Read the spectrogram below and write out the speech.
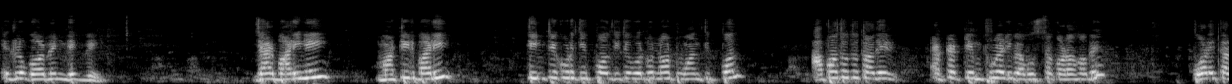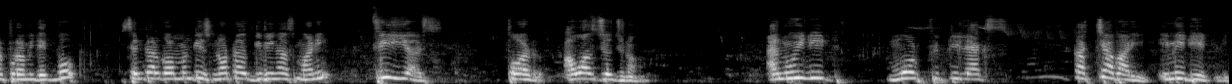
এগুলো গভর্নমেন্ট দেখবে। যার বাড়ি নেই, মাটির বাড়ি, তিনটে করে তিপ্পল দিতে বলব নট ওয়ান তিপ্পল। আপাতত তাদের একটা টেম্পোরারি ব্যবস্থা করা হবে। পরে তারপর আমি দেখব। Central government is not giving us money three years for Awas Yojana. And we need more 50 lakhs kacha bari immediately.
